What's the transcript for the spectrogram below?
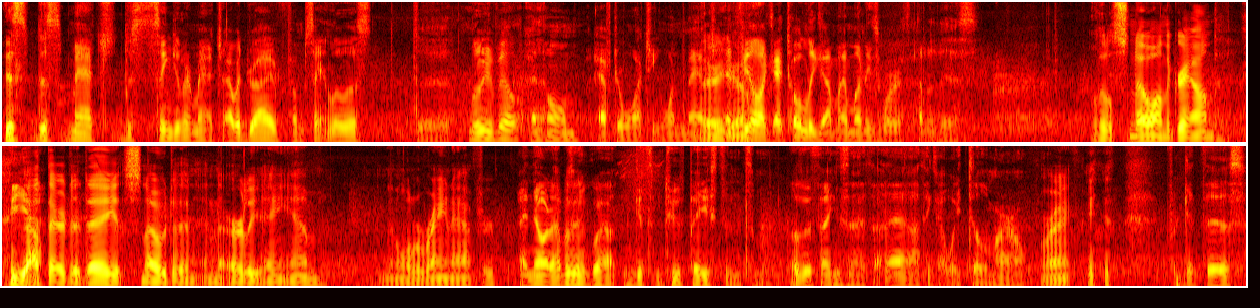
This this match, this singular match, I would drive from St. Louis to Louisville and home after watching one match and go. feel like I totally got my money's worth out of this. A little snow on the ground Yeah. out there today. It snowed in, in the early a.m. and then a little rain after. I know it. I was going to go out and get some toothpaste and some other things, and I thought, eh, I think I'll wait till tomorrow. Right. Forget this.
